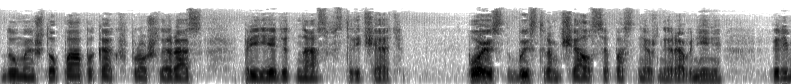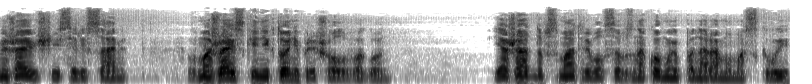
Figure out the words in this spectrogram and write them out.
думая, что папа, как в прошлый раз, приедет нас встречать. Поезд быстро мчался по снежной равнине, перемежающейся лесами. В Можайске никто не пришел в вагон. Я жадно всматривался в знакомую панораму Москвы,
